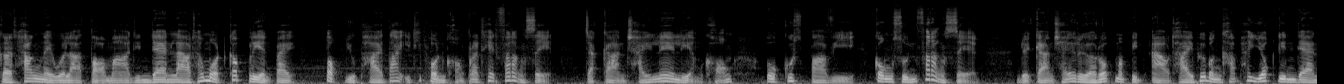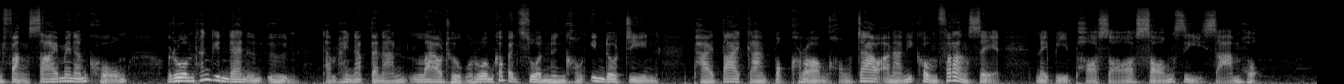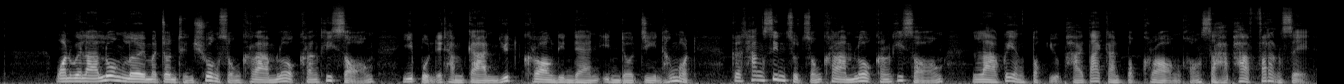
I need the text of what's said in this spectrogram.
กระทั่งในเวลาต่อมาดินแดนลาวทั้งหมดก็เปลี่ยนไปตกอยู่ภายใต้อิทธิพลของประเทศฝรั่งเศส จากการใช้เล่ห์เหลี่ยมของโอกุสปาวี กงสุลฝรั่งเศส โดยการใช้เรือรบมาปิดอ่าวไทยเพื่อบังคับให้ยกดินแดนฝั่งซ้ายแม่น้ำโขง รวมทั้งดินแดนอื่น ๆทำให้นับแต่นั้นลาวถูกรวมเข้าเป็นส่วนหนึ่งของอินโดจีน ภายใต้การปกครองของเจ้าอาณานิคมฝรั่งเศส ในปี พศ 2436วันเวลาล่วงเลยมาจนถึงช่วงสงครามโลกครั้งที่สองญี่ปุ่นได้ทำการยึดครองดินแดนอินโดจีนทั้งหมด กระทั่งสิ้นสุดสงครามโลกครั้งที่สองลาวก็ยังตกอยู่ภายใต้การปกครองของสหภาพฝรั่งเศส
